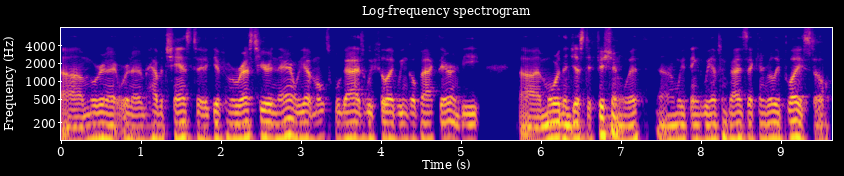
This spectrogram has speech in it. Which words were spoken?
Um, we're gonna we're gonna have a chance to give him a rest here and there. We have multiple guys. We feel like we can go back there and be uh, more than just efficient with. Um, we think we have some guys that can really play. So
